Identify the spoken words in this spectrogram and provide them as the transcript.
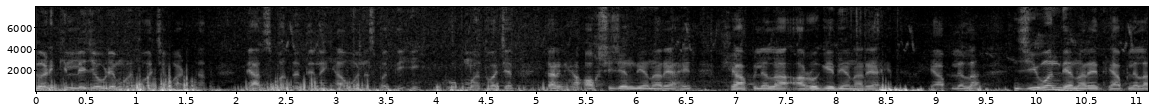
गड किल्ले जेवढे महत्त्वाचे वाटतात त्याच पद्धतीने ह्या वनस्पतीही खूप महत्त्वाच्या आहेत. कारण ह्या ऑक्सिजन देणारे आहेत हे आपल्याला आरोग्य देणारे आहेत हे आपल्याला जीवन देणारे आहेत हे आपल्याला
